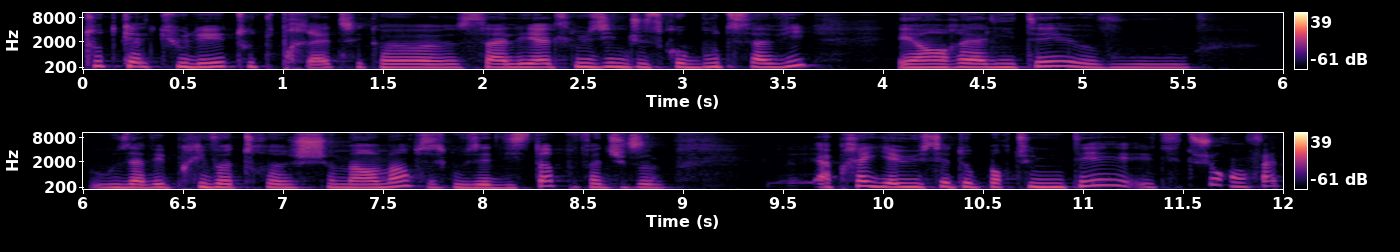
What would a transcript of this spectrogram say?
toute calculée, toute prête, c'est que ça allait être l'usine jusqu'au bout de sa vie. Et en réalité, vous vous avez pris votre chemin en main parce que vous avez dit stop. En fait, je veux. Après, il y a eu cette opportunité. Et c'est toujours en fait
